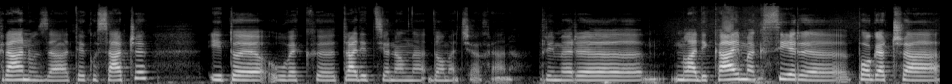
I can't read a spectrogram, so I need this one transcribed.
hranu za te kosače i to je uvek e, tradicionalna domaća hrana. Primer, e, mladi kajmak, sir, e, pogača,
